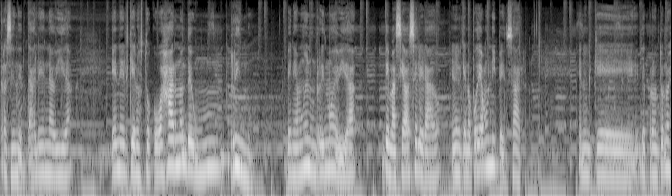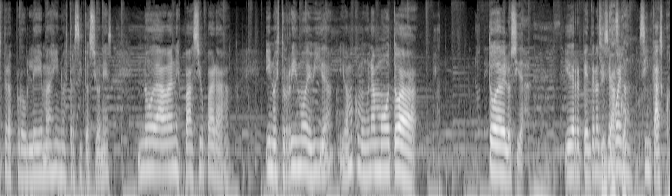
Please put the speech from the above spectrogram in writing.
trascendental en la vida, en el que nos tocó bajarnos de un ritmo. Veníamos en un ritmo de vida demasiado acelerado, en el que no podíamos ni pensar, en el que de pronto nuestros problemas y nuestras situaciones no daban espacio para... y nuestro ritmo de vida, íbamos como una moto a toda velocidad y de repente nos dicen, bueno, sin casco.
